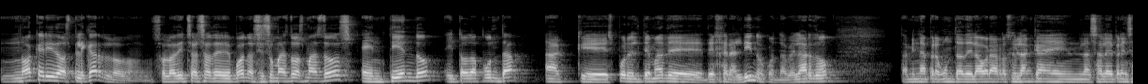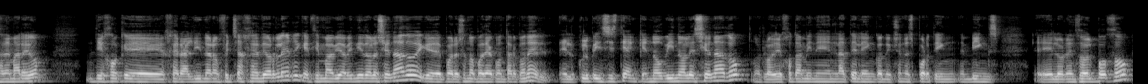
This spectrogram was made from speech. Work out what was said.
No ha querido explicarlo, solo ha dicho eso de, bueno, si sumas dos más dos, entiendo y todo apunta a que es por el tema de, de Geraldino, cuando Abelardo también la pregunta de la hora rojiblanca en la sala de prensa de Mareo dijo que Geraldino era un fichaje de Orlegui, que encima había venido lesionado y que por eso no podía contar con él. El club insistía en que no vino lesionado, nos lo dijo también en la tele en Conexión Sporting en Bings eh, Lorenzo del Pozo.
